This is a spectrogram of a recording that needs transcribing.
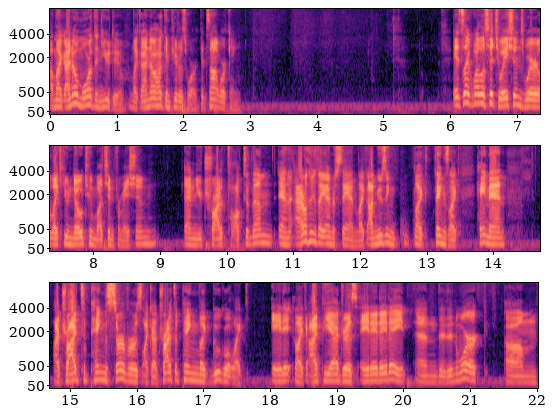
I'm like, I know more than you do. Like, I know how computers work. It's not working. It's like one of those situations where, like, you know too much information and you try to talk to them, and I don't think they understand. Like, I'm using, like, things like, hey, man, I tried to ping the servers. Like, I tried to ping, like, Google, like, 88, like, IP address 8888, and it didn't work. Um,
